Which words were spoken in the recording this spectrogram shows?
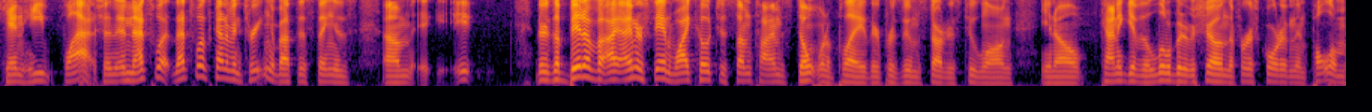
Can he flash? And and that's what that's what's kind of intriguing about this thing is um, it, it there's a bit of I understand why coaches sometimes don't want to play their presumed starters too long. You know, kind of give a little bit of a show in the first quarter and then pull them.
